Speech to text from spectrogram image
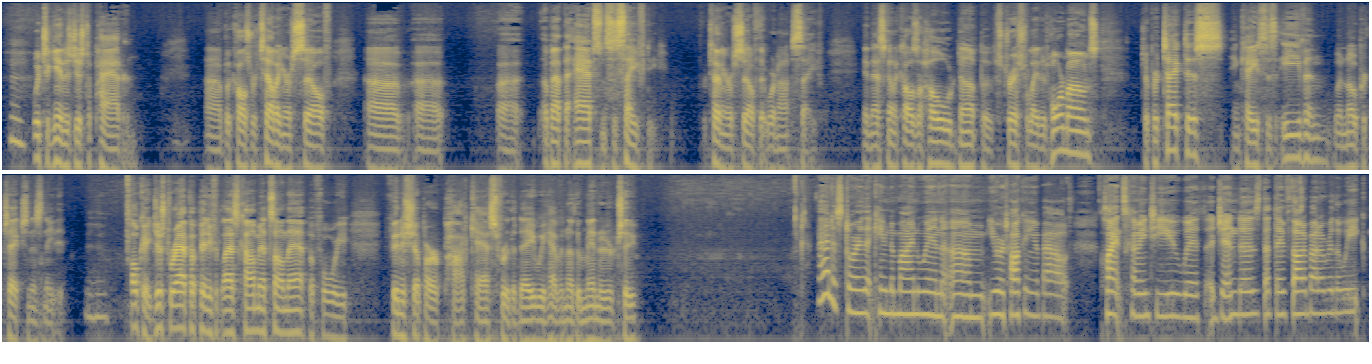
hmm. which again is just a pattern uh, because we're telling ourselves uh, uh, uh, about the absence of safety. We're telling ourselves that we're not safe. And that's going to cause a whole dump of stress related hormones to protect us in cases even when no protection is needed. Mm-hmm. Okay, just wrap up. Any last comments on that before we finish up our podcast for the day? We have another minute or two. I had a story that came to mind when um, you were talking about clients coming to you with agendas that they've thought about over the week.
